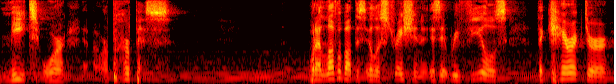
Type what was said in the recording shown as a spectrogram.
meat or, or purpose. What I love about this illustration is it reveals the character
